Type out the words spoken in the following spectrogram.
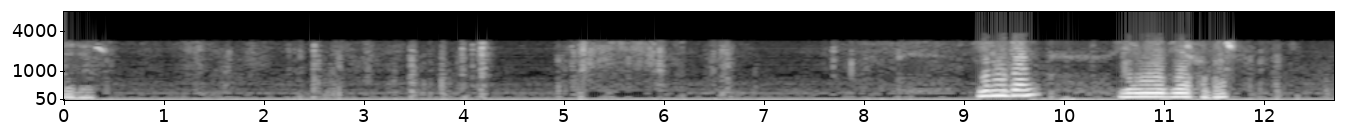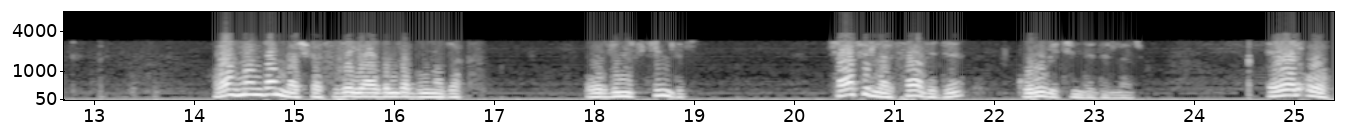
veriyor. 20'den 27'ye kadar Rahman'dan başka size yardımda bulunacak ordunuz kimdir? Kafirler sadece gurur içindedirler. Eğer o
